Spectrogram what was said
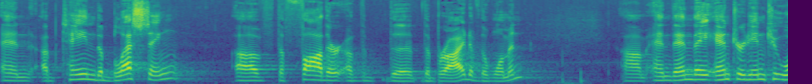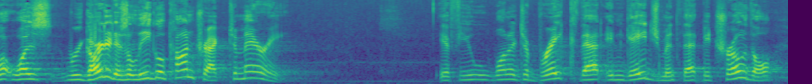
and obtain the blessing of the father of the, the, the bride, of the woman. Um, and then they entered into what was regarded as a legal contract to marry. If you wanted to break that engagement, that betrothal,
